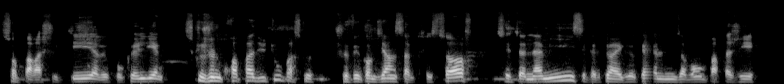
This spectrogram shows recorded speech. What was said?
soit parachuté avec aucun lien. Ce que je ne crois pas du tout parce que je fais confiance à Christophe, c'est un ami, c'est quelqu'un avec lequel nous avons partagé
